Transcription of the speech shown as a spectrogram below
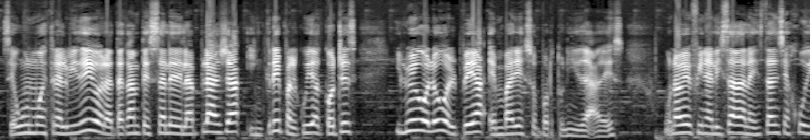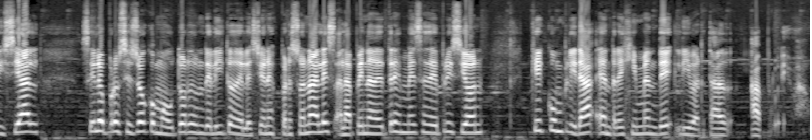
Según muestra el video, el atacante sale de la playa, increpa al cuidacoches y luego lo golpea en varias oportunidades. Una vez finalizada la instancia judicial, se lo procesó como autor de un delito de lesiones personales a la pena de tres meses de prisión que cumplirá en régimen de libertad a prueba.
